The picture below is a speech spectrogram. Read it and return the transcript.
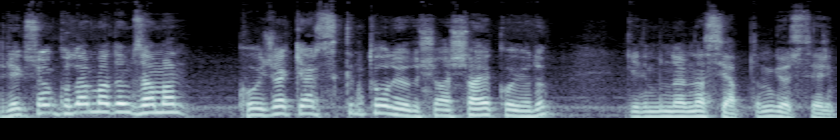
Direksiyon kullanmadığım zaman koyacak yer sıkıntı oluyordu. Şu aşağıya koyuyordum. Gelin bunları nasıl yaptığımı göstereyim.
